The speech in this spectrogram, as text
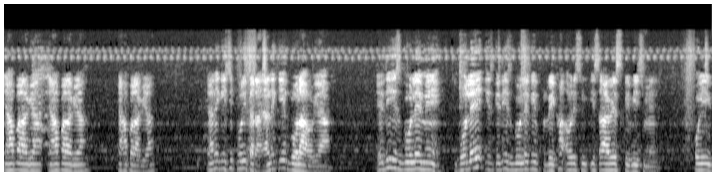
यहाँ पर आ गया, यहाँ पर आ गया, यहाँ पर आ गया। यानी कि इसी पूरी तरह, यानी कि एक गोला हो गया। यदि इस गोले में, गोले, इस, यदि इस गोले की रेखा और इस इस आवेश के बीच में कोई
